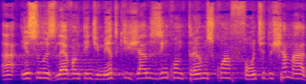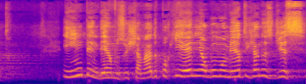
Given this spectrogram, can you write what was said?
ah, isso nos leva ao entendimento que já nos encontramos com a fonte do chamado. E entendemos o chamado porque ele em algum momento já nos disse:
